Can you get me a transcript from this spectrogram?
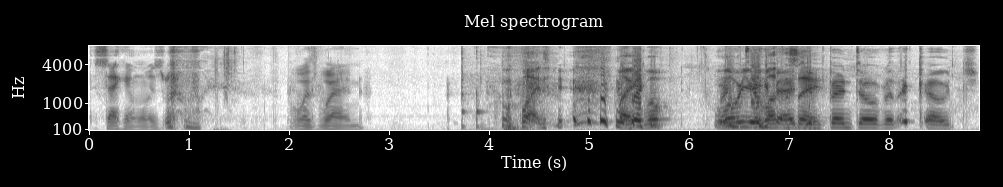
The second was Was when What? like what? What were you about to say? bent over the couch.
